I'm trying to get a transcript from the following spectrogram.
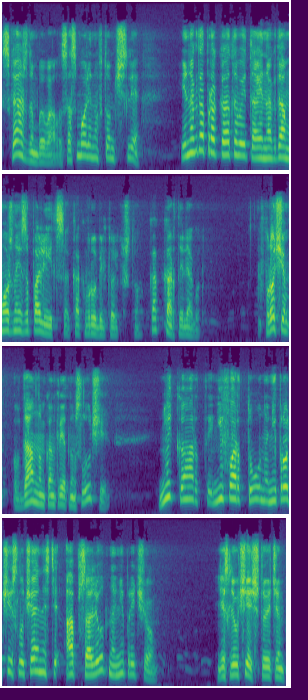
С каждым бывало, со Смолиным в том числе – Иногда прокатывает, а иногда можно и запалиться, как в рубль только что, как карты лягут. Впрочем, в данном конкретном случае ни карты, ни фортуна, ни прочие случайности абсолютно ни при чем. Если учесть, что этим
